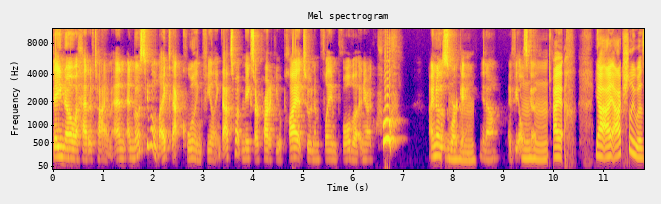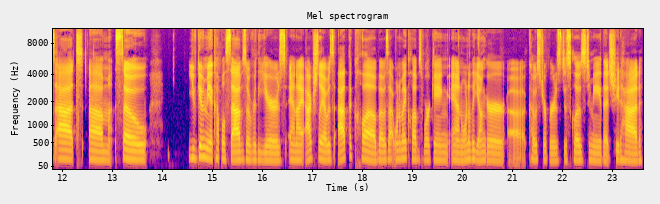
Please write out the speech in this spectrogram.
they know ahead of time. And and most people like that cooling feeling. That's what makes our product. You apply it to an inflamed vulva, and you're like, whew, I know this is working. You know, it feels good. Mhm. I yeah, I actually was at um so you've given me a couple salves over the years and I actually I was at the club. I was at one of my clubs working and one of the younger uh co-strippers disclosed to me that she'd had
